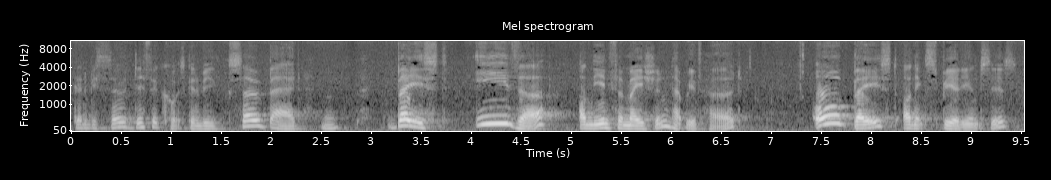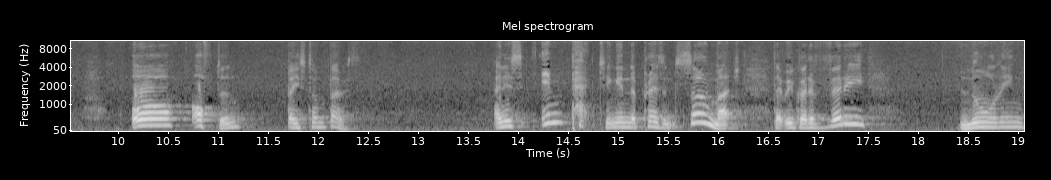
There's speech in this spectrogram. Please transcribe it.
It's going to be so difficult. It's going to be so bad. Based either on the information that we've heard, or based on experiences, or often based on both. And it's impacting in the present so much that we've got a very gnawing,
